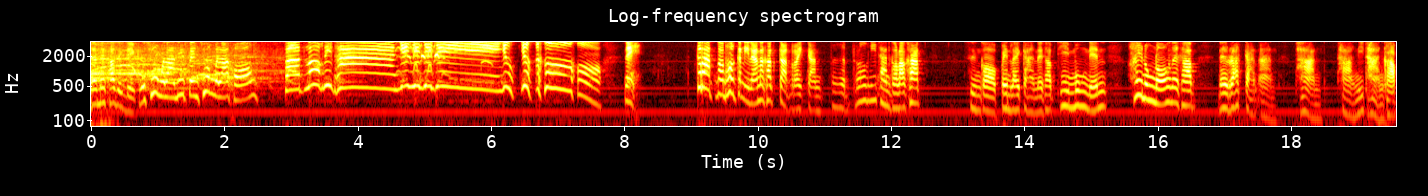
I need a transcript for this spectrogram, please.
ได้ไหมครับเด็กๆว่าช่วงเวลานี้เป็นช่วงเวลาของเปิดโลกนิทานเย้เย้เย้เย้ยูยูฮูนี่กลัดมาโทษกันอีกแล้วนะครับกับรายการเปิดโลกนิทานของเราครับ ซึ่งก็เป็นรายการนะครับที่มุ่งเน้นให้น้องๆนะครับ ได้รักการอ่านผ่านทางนิทานครับ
